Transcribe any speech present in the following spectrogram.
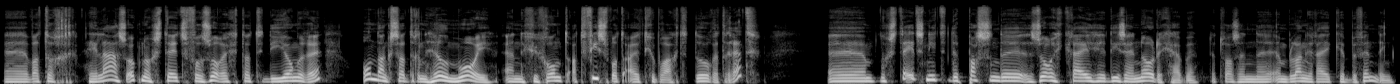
Eh, wat er helaas ook nog steeds voor zorgt dat die jongeren, ondanks dat er een heel mooi en gegrond advies wordt uitgebracht door het RED, eh, nog steeds niet de passende zorg krijgen die zij nodig hebben. Dat was een, een belangrijke bevinding.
